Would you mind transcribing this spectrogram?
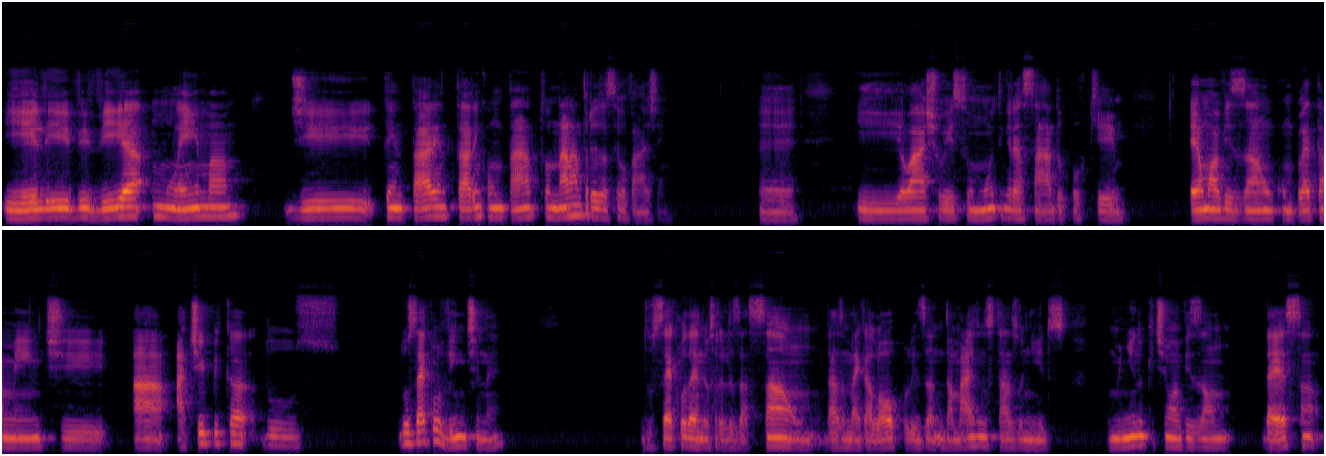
E ele vivia um lema de tentar entrar em contato na natureza selvagem. É, e eu acho isso muito engraçado porque é uma visão completamente atípica dos, do século XX, né? Do século da industrialização, das megalópolis, ainda mais nos Estados Unidos. Um menino que tinha uma visão dessa,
